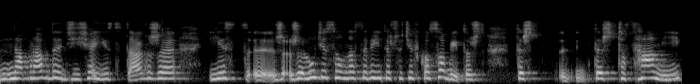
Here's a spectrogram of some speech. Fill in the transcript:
naprawdę dzisiaj jest tak, że, jest, że, że ludzie są nastawieni też przeciwko sobie. Też, też, też czasami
